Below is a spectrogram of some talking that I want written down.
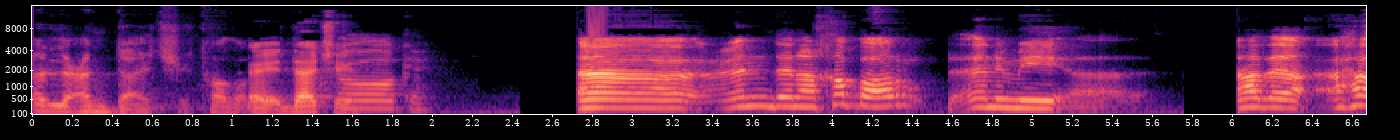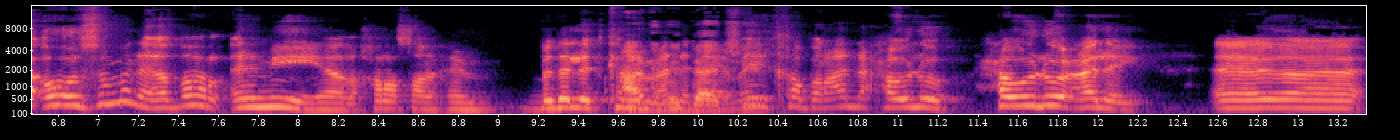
اللي عند دايتشي تفضل. اي دايتشي. أوكي. آه عندنا خبر أنمي آه هذا ه- هو يسمونه الظاهر أنمي هذا خلاص أنا الحين بدل يتكلم أنمي عنه. دائما أي خبر عنه حولوه حولوه علي. آه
